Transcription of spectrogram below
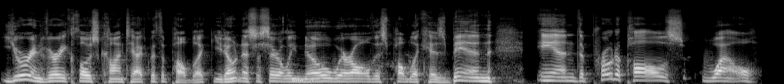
you're in very close contact with the public. You don't necessarily mm-hmm. know where all this public has been. And the protocols, while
